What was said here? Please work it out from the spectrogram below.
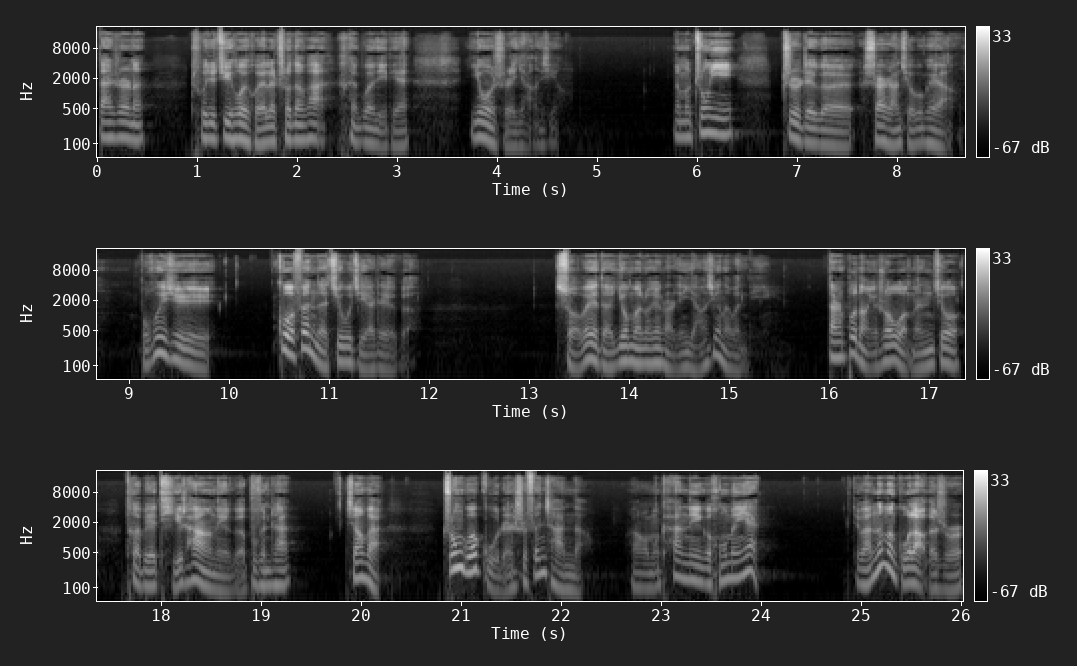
但是呢，出去聚会回来吃顿饭，过几天又是阳性。那么中医治这个十二肠球部溃疡，不会去过分的纠结这个所谓的幽门螺旋杆菌阳性的问题，但是不等于说我们就特别提倡那个不分餐。相反，中国古人是分餐的啊。我们看那个鸿门宴，对吧？那么古老的时候。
